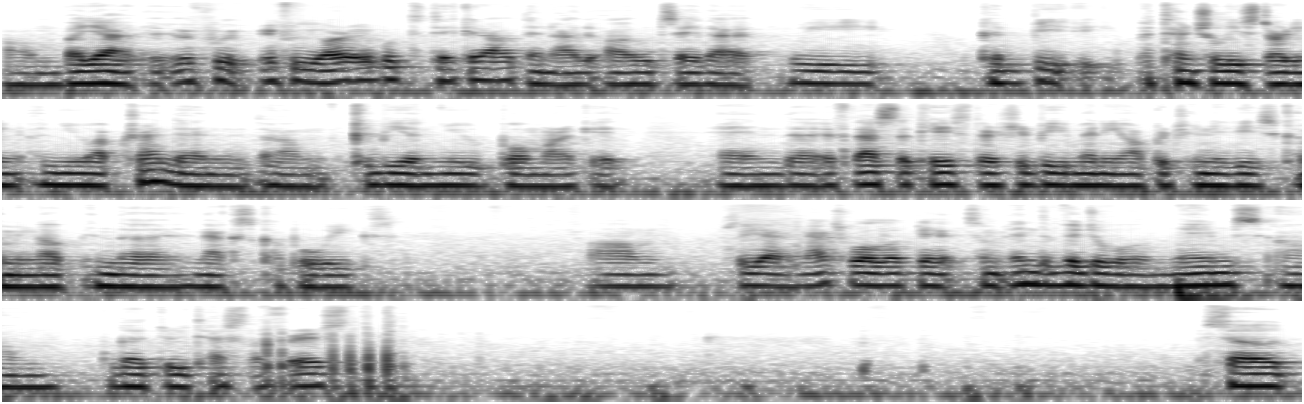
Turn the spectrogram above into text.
Um, but yeah if we if we are able to take it out then I, I would say that we could be potentially starting a new uptrend and um, could be a new bull market. And uh, if that's the case there should be many opportunities coming up in the next couple weeks. Um, so yeah next we'll look at some individual names. Um, we'll go through tesla first. So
